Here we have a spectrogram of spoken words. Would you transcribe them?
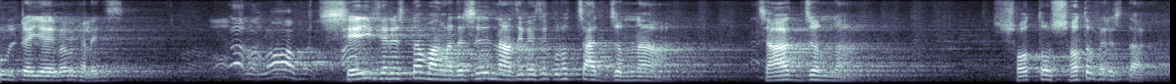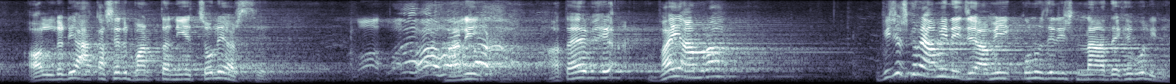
উল্টাইয়া এভাবে ফেলে দিছে। সেই ফেরেস্তা বাংলাদেশে নাজিল হয়েছে কোনো চারজন না চারজন না, শত শত ফেরেস্তা অলরেডি আকাশের বার্তা নিয়ে চলে আসছে। খালি ভাই, আমরা বিশেষ করে আমি নিজে আমি কোনো জিনিস না দেখে বলি না।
